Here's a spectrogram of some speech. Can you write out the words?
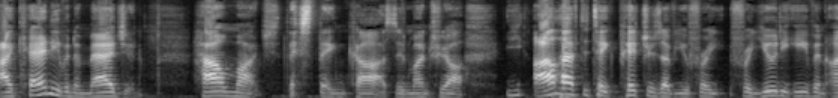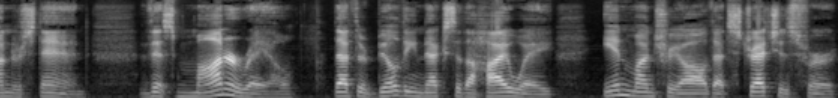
I can't even imagine how much this thing costs in Montreal. I'll have to take pictures of you for for you to even understand this monorail that they're building next to the highway in Montreal that stretches for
